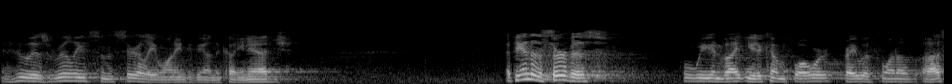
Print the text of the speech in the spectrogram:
and who is really sincerely wanting to be on the cutting edge? At the end of the service, we invite you to come forward, pray with one of us.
